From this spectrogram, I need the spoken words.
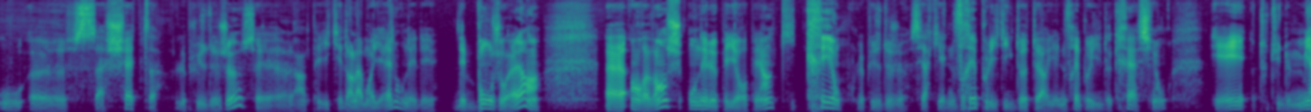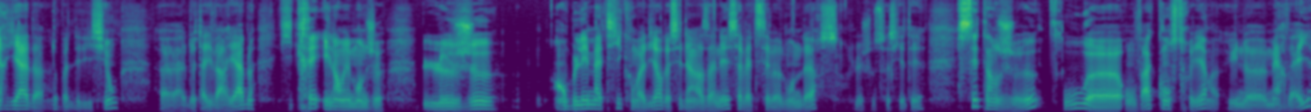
où euh, s'achète le plus de jeux. C'est euh, un pays qui est dans la moyenne. On est des, bons joueurs. en revanche, on est le pays européen qui créons le plus de jeux. C'est-à-dire qu'il y a une vraie politique d'auteur, il y a une vraie politique de création et toute une myriade de boîtes d'édition de taille variable qui créent énormément de jeux. Le jeu emblématique, on va dire, de ces dernières années, ça va être Seven Wonders, le jeu de société. C'est un jeu où on va construire une merveille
